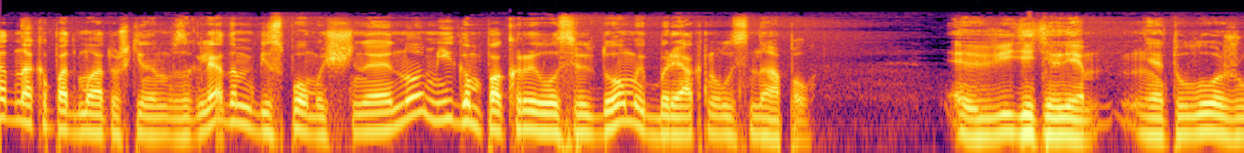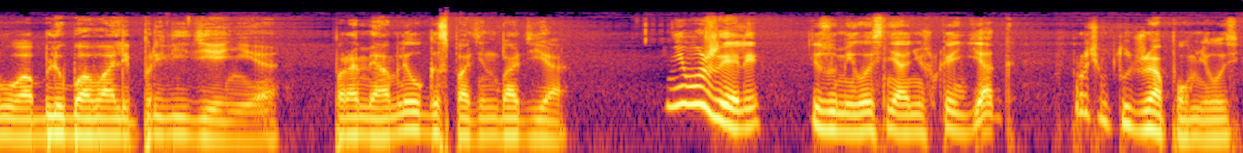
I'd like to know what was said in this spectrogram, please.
Однако под матушкиным взглядом беспомощное «но» мигом покрылось льдом и брякнулось на пол. «Видите ли, эту ложу облюбовали привидения», — промямлил господин Бадья. «Неужели?» — изумилась нянюшка Яг, впрочем, тут же опомнилась.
